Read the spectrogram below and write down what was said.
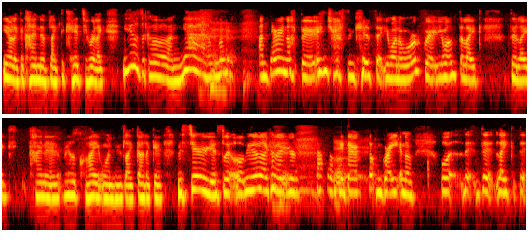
you know, like the kind of like the kids who are like musical and yeah, and they're not the interesting kids that you want to work with. You want the like the like kind of real quiet one who's like got like a mysterious little you know kind of you're that's okay, there's something great in them. But the, the like the,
